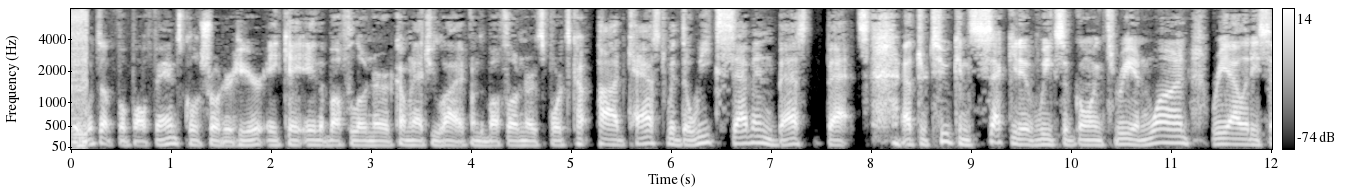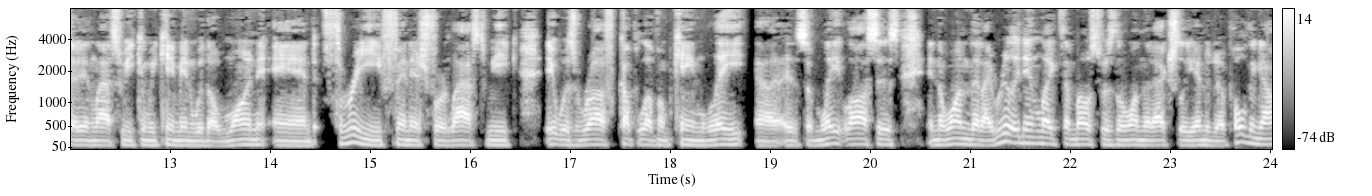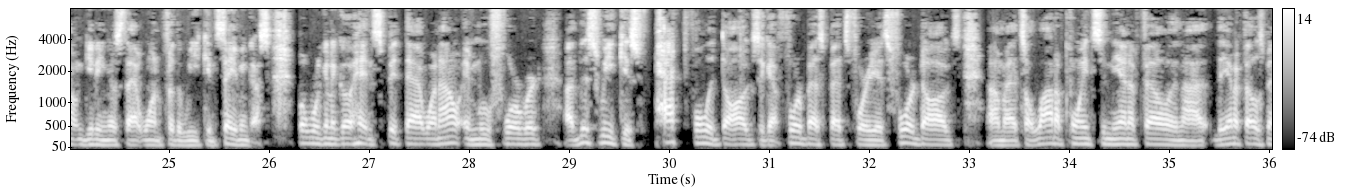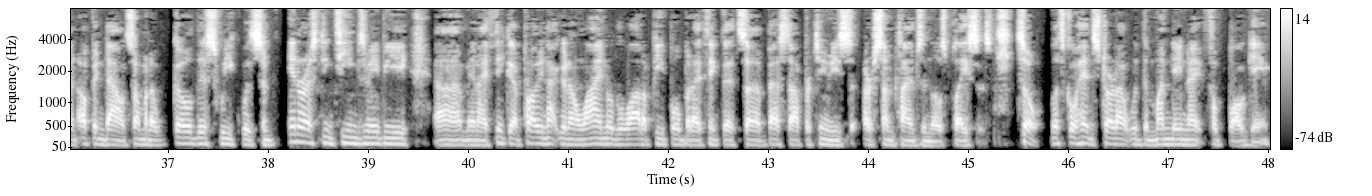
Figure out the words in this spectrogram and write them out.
What's up, football fans? Colt Schroeder here, aka the Buffalo Nerd, coming at you live from the Buffalo Nerd Sports Podcast with the Week Seven best bets. After two consecutive weeks of going three and one, reality set in last week, and we came in with a one and three finish for last week. It was rough. A couple of them came late, uh, some late losses, and the one that I really didn't like the most was the one that actually ended up holding out and getting us that one for the week and saving us. But we're going to go ahead and spit that one out and move forward. Uh, this week is packed full of dogs. I got four best bets for you. It's four dogs. Um, it's a lot of points in the NFL, and uh, the NFL has been up and down. So I'm going to go this week with some interesting teams, maybe. Um, and I think I'm probably not going to align with a lot of people, but I think that's uh, best opportunities are sometimes in those places. So let's go ahead and start out with the Monday night football game.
